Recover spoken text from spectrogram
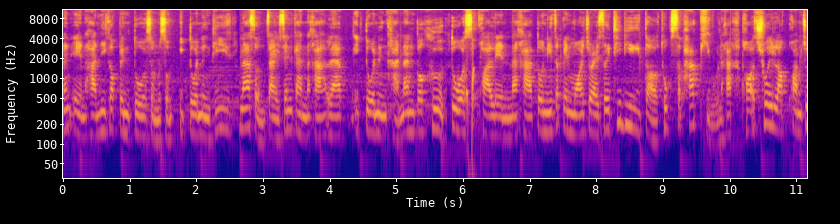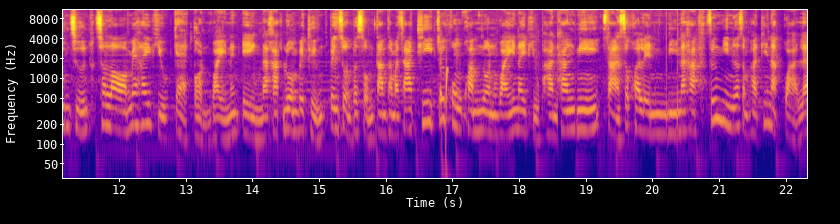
นั่นเองนะคะนี่ก็เป็นตัวส่วนผสมอีกตัวหนึ่งที่น่าสนใจเช่นกันนะคะ และอีกตัวหนึ่งค่ะนั่นก็คือตัวสควาเลนนะคะ ตัวนี้จะเป็นมอยเจอไรเซอร์ที่ดีต่อทุกสภาพผิวนะคะ เพราะช่วยล็อกความชุ่มชื้นชะลอไม่ให้ผิวแก่ก่อนวัยนั่นเองนะคะ รวมไปถึงเป็นส่วนผสมตามธรรมชาติที่ช่วยคงความนวลไว้ในผิวพรรณทั้งนี้สารสควาเลนนี้นะคะ ซึ่งมีเนื้อสัมผัสที่หนักกว่า และ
